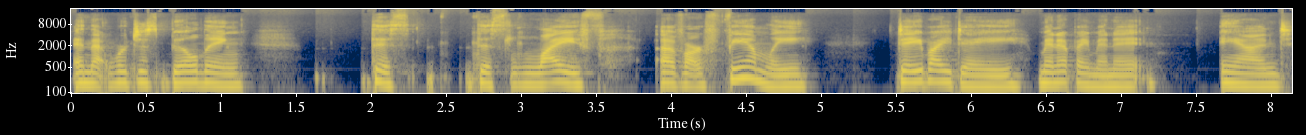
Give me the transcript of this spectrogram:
and that we're just building this this life of our family day by day, minute by minute. And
